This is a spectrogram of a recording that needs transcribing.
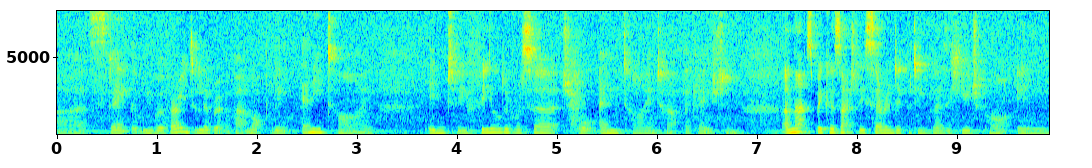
uh, state that we were very deliberate about not putting any tie into field of research or any tie into application. And that's because actually serendipity plays a huge part in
